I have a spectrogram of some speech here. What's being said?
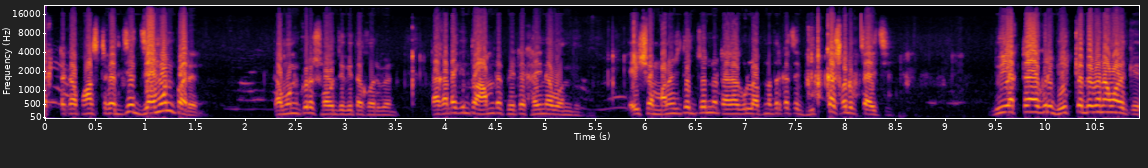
এক টাকা, পাঁচ টাকা, যে যেমন পারেন, তেমন করে সহযোগিতা করবেন। টাকাটা কিন্তু আমরা পেটে খাই না, বন্ধু। এইসব মানুষদের জন্য টাকাগুলো আপনাদের কাছে ভিক্ষা স্বরূপ চাইছি। দুই এক টাকা করে ভিক্ষা দেবেন আমাকে।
